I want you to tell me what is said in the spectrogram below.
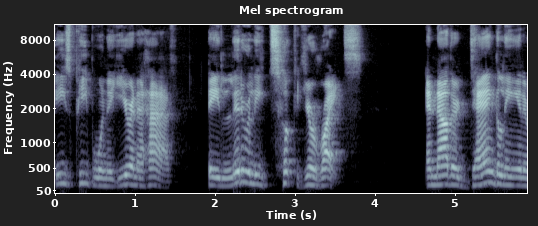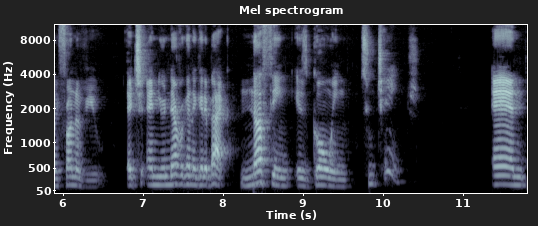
These people in a year and a half they literally took your rights and now they're dangling it in front of you and you're never going to get it back. Nothing is going to change. And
